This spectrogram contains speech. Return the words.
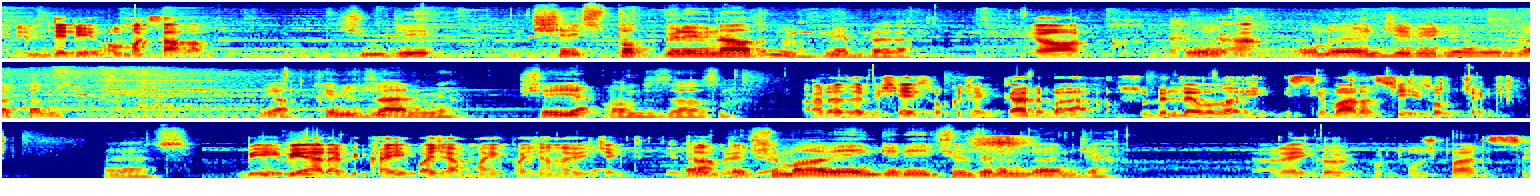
Benim deri olmak sağlam. Şimdi şey stok görevini aldın mı Mebra'da? Yok. Bir O, dakika. onu önce veriyor muyuz bakalım? Yok henüz vermiyor. Şey yapmamız lazım. Arada bir şey sokacak galiba. 31 level'a istihbarat şeyi sokacak. Evet. Bir, bir ara bir kayıp ajan mayıp ajan arayacaktık diye Evet, tahmin evet, şu ediyorum. mavi engeleyi çözelim de önce. Reyköy Kurtuluş Partisi.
